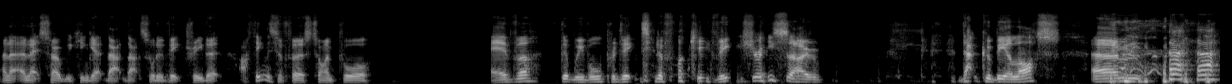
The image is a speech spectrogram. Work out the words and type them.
And, and let's hope we can get that that sort of victory. That I think it's the first time for ever that we've all predicted a fucking victory. So that could be a loss. Um,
